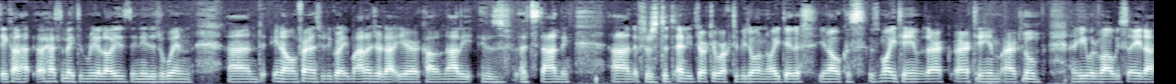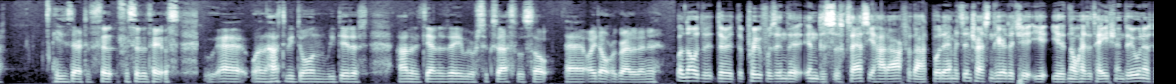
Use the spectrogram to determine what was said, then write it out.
they kind of I had to make them realise they needed to win. And you know, in fairness, we had a great manager that year, Colin Nally, who was outstanding. And if there's any dirty work to be done, I did it. You know, because it was my team, it was our our team, our club, mm. and he would have always say that he's there to facilitate us. Uh, when it had to be done, we did it, and at the end of the day, we were successful. So uh, I don't regret it anyway. Well, no, the, the, the proof was in the in the success you had after that. But um, it's interesting to hear that you, you, you, had no hesitation in doing it,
